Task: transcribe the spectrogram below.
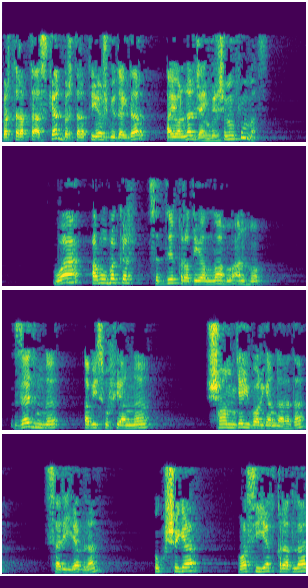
bir tarafda askar bir tarafda yosh go'daklar ayollar jang bo'lishi mumkin emas. Va abu bakr siddiq roziyallohu anhu zayd abi sufyanni shomga yuborganlarida sariya bilan u kishiga vasiyat qiladilar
